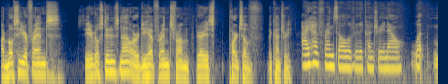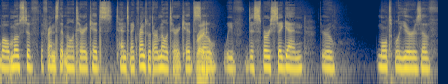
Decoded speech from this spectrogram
are most of your friends Cedarville students now, or do you have friends from various parts of the country? I have friends all over the country now. What well, most of the friends that military kids tend to make friends with are military kids. Right. So we've dispersed again through multiple years of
